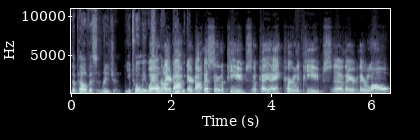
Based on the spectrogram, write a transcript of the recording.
the pelvis region. You told me it was Well, not they're not. They're not necessarily pubes. Okay, they ain't curly pubes. Uh, they're they're long.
